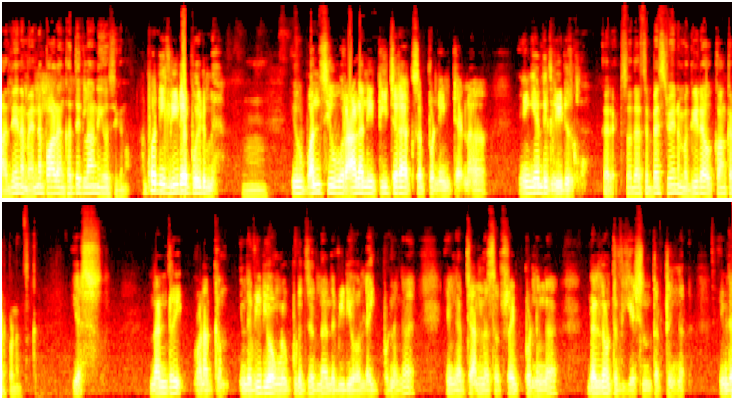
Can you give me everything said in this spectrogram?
அதுலேயே நம்ம என்ன பாடம் கற்றுக்கலான்னு யோசிக்கணும். அப்போ நீ கிரீடே போயிடுமே. ம். யூ ஒன்ஸ் யூ ஒரு ஆளை நீ டீச்சராக அக்செப்ட் பண்ணிட்டேன்னா எங்கேருந்து கிரீட் இருக்கும். Correct so that's best way நம்ம க்ரீடை காங்கர் பண்ணதுக்கு. எஸ் நன்றி வணக்கம். இந்த வீடியோ உங்களுக்கு பிடிச்சிருந்தா இந்த வீடியோவை லைக் பண்ணுங்கள் எங்கள் சேனலை சப்ஸ்கிரைப் பண்ணுங்கள் பெல் நோட்டிஃபிகேஷன் தட்டுங்க. இந்த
